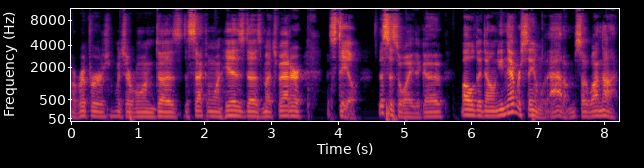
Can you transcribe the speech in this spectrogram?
or Rippers, whichever one does. The second one, his does much better, but still, this is the way to go. Molded on. You never see him without them, so why not?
